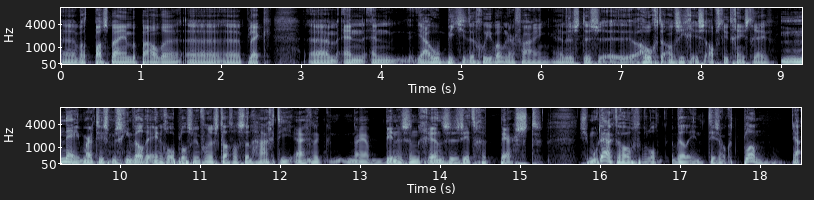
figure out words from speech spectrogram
Uh, wat past bij een bepaalde uh, plek. Um, en, en ja, hoe bied je de goede woonervaring? He, dus dus hoogte aan zich is absoluut geen streven. Nee, maar het is misschien wel de enige oplossing voor een stad als Den Haag... die eigenlijk nou ja, binnen zijn grenzen zit geperst. Dus je moet eigenlijk de hoogte wel in. Het is ook het plan. Ja,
